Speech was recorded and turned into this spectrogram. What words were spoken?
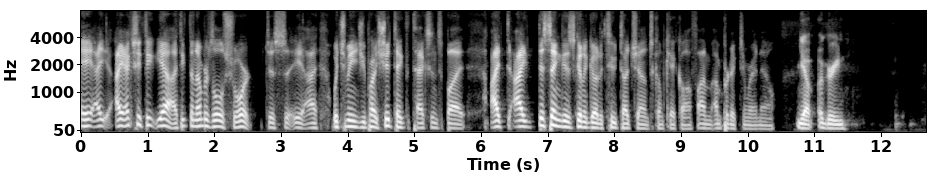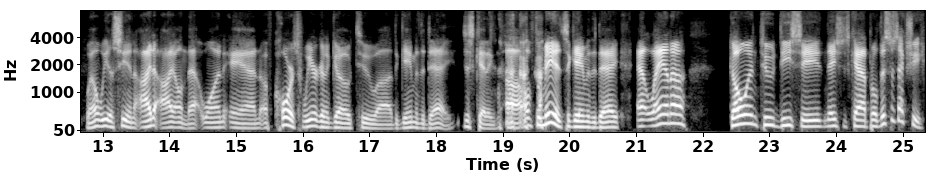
I, I, I actually think, yeah, I think the number's a little short. Just uh, yeah, I, which means you probably should take the Texans, but I, I, this thing is going to go to two touchdowns come kickoff. I'm, I'm predicting right now. Yep, agreed. Well, we are seeing eye to eye on that one, and of course, we are going to go to uh, the game of the day. Just kidding. Uh, oh, for me, it's the game of the day. Atlanta going to DC, nation's capital. This is actually a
